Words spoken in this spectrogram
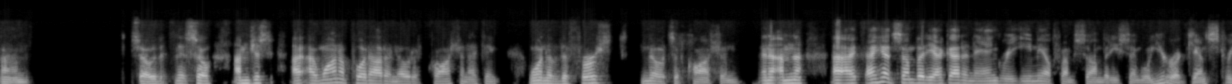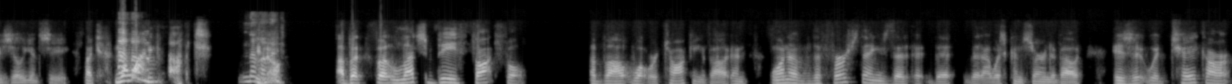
Um, so, so I'm just, I, I want to put out a note of caution. I think one of the first notes of caution, and I'm not, I, I had somebody, I got an angry email from somebody saying, well, you're against resiliency. Like, no, I'm not. No. You know? Uh, but, but let's be thoughtful about what we're talking about. And one of the first things that, that, that I was concerned about is it would take our,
